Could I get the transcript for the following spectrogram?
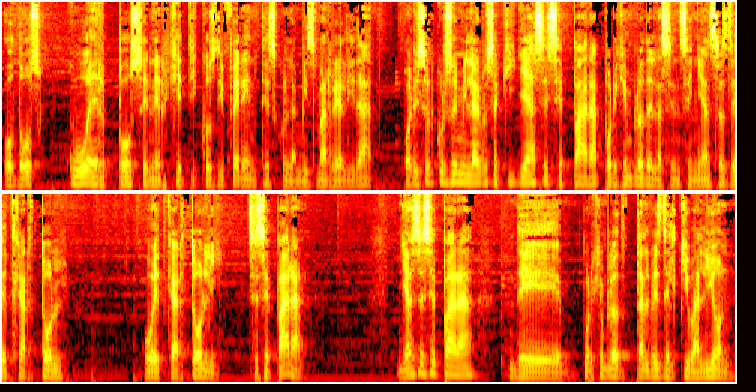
o dos cuerpos energéticos diferentes con la misma realidad. Por eso el curso de milagros aquí ya se separa, por ejemplo, de las enseñanzas de Edgar Toll o Edgar Tolle. Se separan. Ya se separa de, por ejemplo, tal vez del Kibalión,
